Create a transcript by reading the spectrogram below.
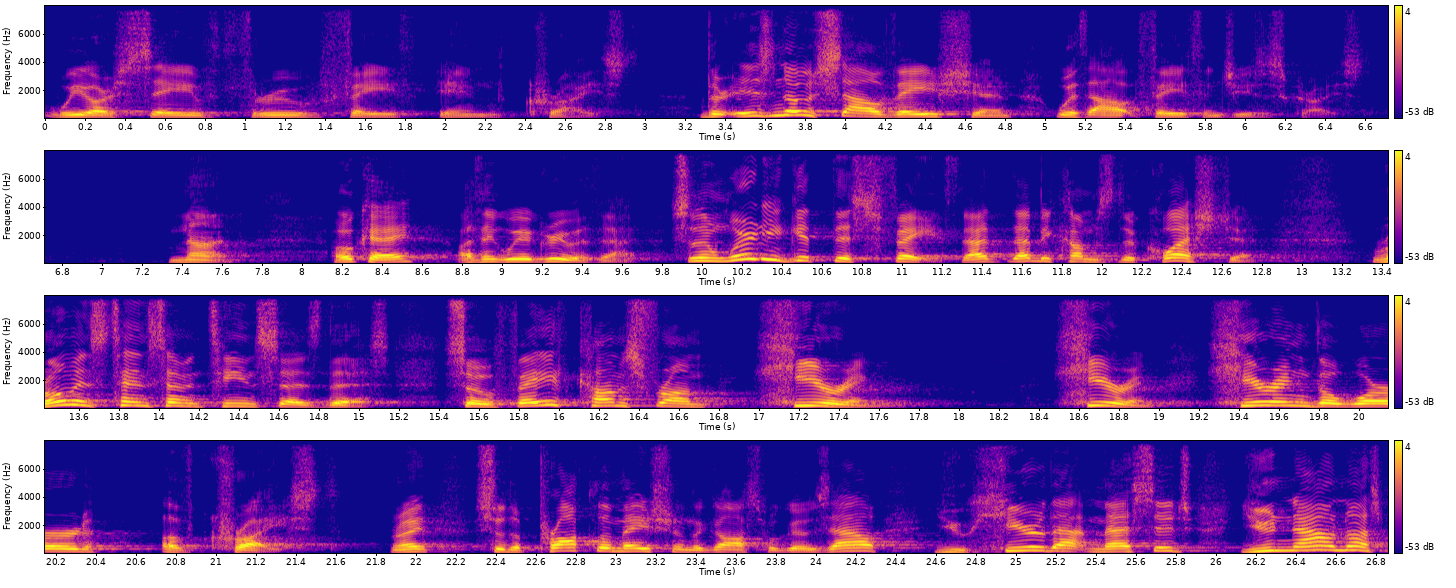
we are saved through faith in Christ. There is no salvation without faith in Jesus Christ. None. Okay, I think we agree with that. So then where do you get this faith? That, that becomes the question. Romans 10 17 says this. So faith comes from hearing hearing, hearing the word of Christ, right? So the proclamation of the gospel goes out, you hear that message, you now must,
